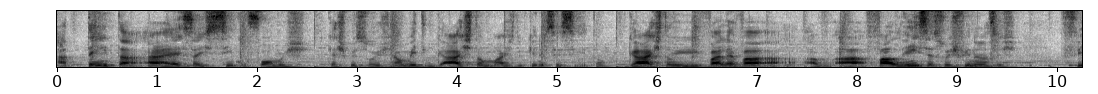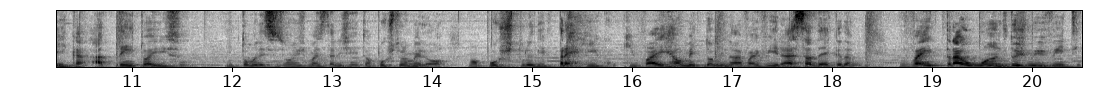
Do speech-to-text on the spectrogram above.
Atenta a essas cinco formas que as pessoas realmente gastam mais do que necessitam. Gastam e vai levar a, falência às suas finanças. Fica atento a isso e toma decisões mais inteligentes, uma postura melhor, uma postura de pré-rico que vai realmente dominar, vai virar essa década, vai entrar o ano de 2020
